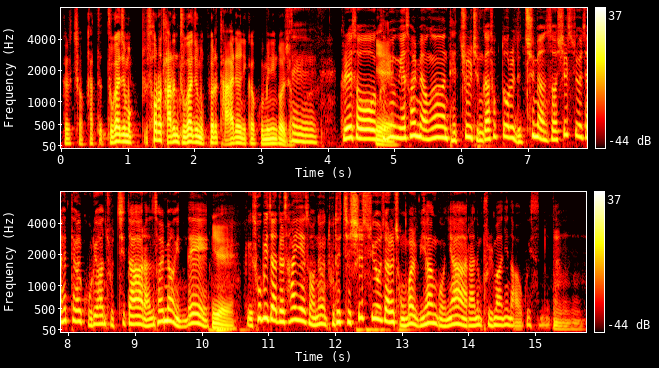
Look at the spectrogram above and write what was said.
그렇죠. 같은 두 가지 목 서로 다른 두 가지 목표를 다 하려니까 고민인 거죠. 네. 그래서 예. 금융위의 설명은 대출 증가 속도를 늦추면서 실수요자 혜택을 고려한 조치다라는 설명인데 예. 그 소비자들 사이에서는 도대체 실수요자를 정말 위한 거냐라는 불만이 나오고 있습니다. 음.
